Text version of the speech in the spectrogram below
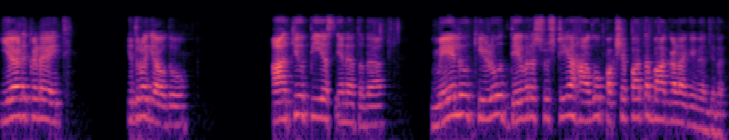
ಎರಡು ಕಡೆ ಐತಿ. ಇದ್ರೊಳಗ ಯಾವುದು? ಆರ್ ಕ್ಯೂ ಪಿ ಎಸ್ ಏನಾಗ್ತದ? ಮೇಲು ಕೀಳು ದೇವರ ಸೃಷ್ಟಿಯ ಹಾಗೂ ಪಕ್ಷಪಾತ ಭಾಗಗಳಾಗಿವೆ ಅಂತಿದೆ.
